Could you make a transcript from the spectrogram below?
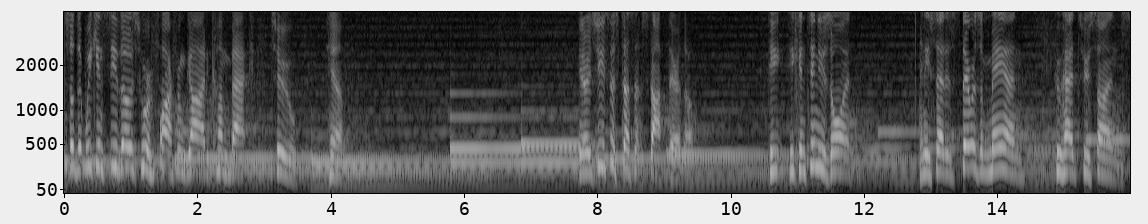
so that we can see those who are far from God come back to Him. You know, Jesus doesn't stop there though. He, he continues on and he said, There was a man who had two sons.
